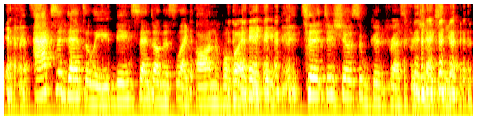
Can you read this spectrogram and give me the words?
Yes. accidentally being sent on this like envoy to to show some good press for Chechnya.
